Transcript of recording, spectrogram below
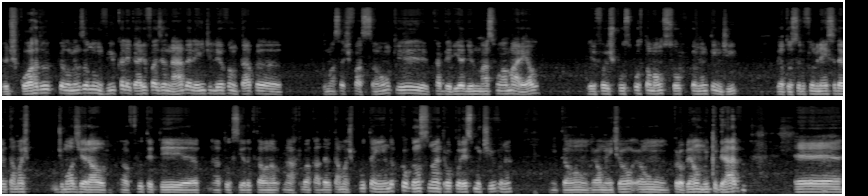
eu discordo. Pelo menos eu não vi o Calegari fazer nada além de levantar para uma satisfação que caberia ali no máximo um amarelo. Ele foi expulso por tomar um soco que eu não entendi. E a torcida do Fluminense deve estar mais, de modo geral, a FluTT, a, a torcida que estava na, na arquibancada deve estar mais puta ainda, porque o Ganso não entrou por esse motivo, né? Então, realmente é um é problema muito grave. É,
